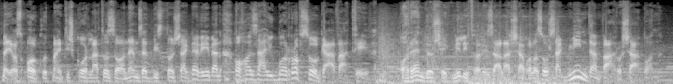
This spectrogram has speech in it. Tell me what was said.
mely az alkotmányt is korlátozza a nemzetbiztonság nevében, a hazájukban rabszolgává téve. A rendőrség militarizálásával az ország minden városában.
